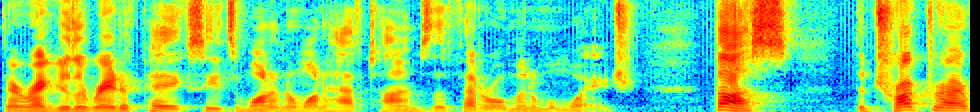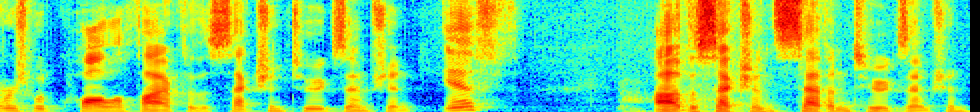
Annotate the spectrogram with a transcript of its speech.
Their regular rate of pay exceeds one and one half times the federal minimum wage. Thus, the truck drivers would qualify for the Section 2 exemption if, uh, the Section 7 2 exemption,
